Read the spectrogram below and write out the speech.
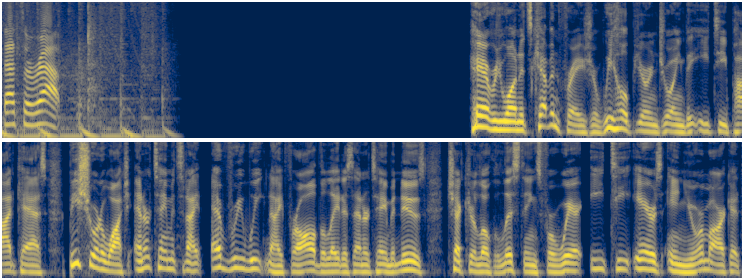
That's a wrap. Hey everyone, it's Kevin Frazier. We hope you're enjoying the ET podcast. Be sure to watch Entertainment Tonight every weeknight for all the latest entertainment news. Check your local listings for where ET airs in your market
